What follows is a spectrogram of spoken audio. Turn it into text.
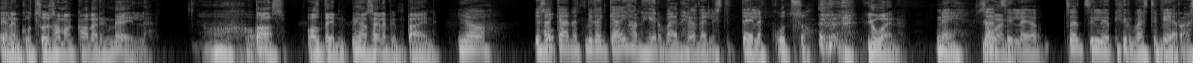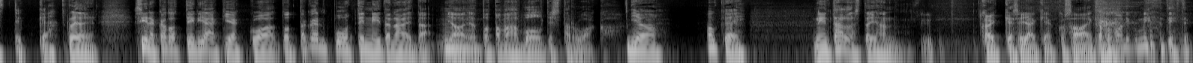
eilen kutsuin saman kaverin meille. Oho. Taas oltiin ihan selvinpäin. Joo. Ja sä O- käynyt mitenkään ihan hirveän hövelisti teille kutsu. Juen. Niin. Sä Juen. et, sille, jo, sä et sille hirveästi vieraista tykkää. Ei. Siinä katsottiin jääkiekkoa. Totta kai nyt puhuttiin niitä näitä ja, ja tota vähän voltista ruokaa. Joo. Okei. Okay. Niin tällaista ihan kaikkea se jääkiekko saa aikaan. Mä vaan niin mietin,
